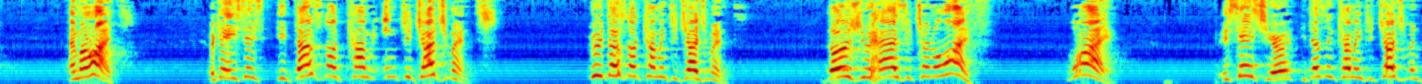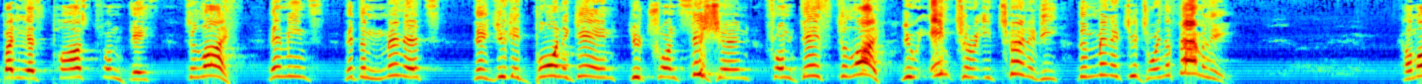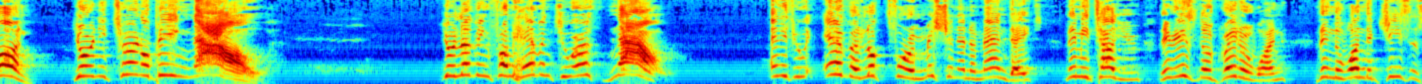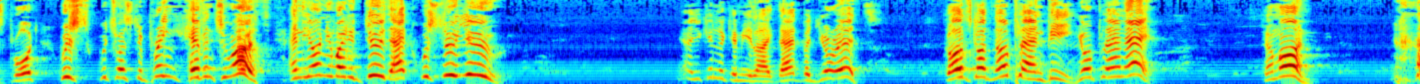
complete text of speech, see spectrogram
Am I right? Okay, he says he does not come into judgment. Who does not come into judgment? Those who has eternal life. Why? It says here, he doesn't come into judgment, but he has passed from death to life. That means that the minute that you get born again, you transition from death to life. You enter eternity the minute you join the family. Come on. You're an eternal being now. You're living from heaven to earth now. And if you ever looked for a mission and a mandate, let me tell you, there is no greater one than the one that Jesus brought, which, which was to bring heaven to earth. And the only way to do that was through you. Yeah, you can look at me like that, but you're it. God's got no plan B. You're plan A. Come on.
